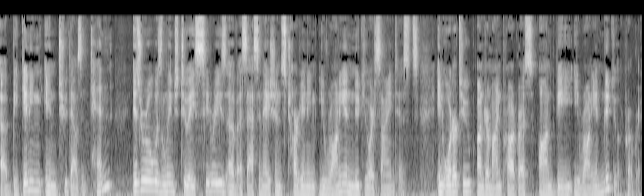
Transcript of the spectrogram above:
Uh, beginning in 2010, Israel was linked to a series of assassinations targeting Iranian nuclear scientists in order to undermine progress on the Iranian nuclear program.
